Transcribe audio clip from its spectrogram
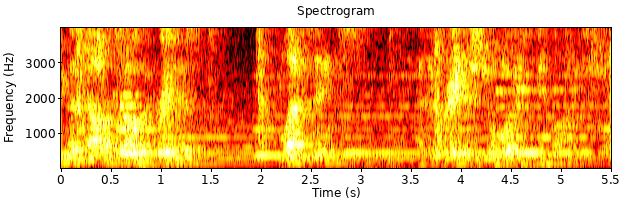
we miss out on some of the greatest blessings and the greatest joy in life.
